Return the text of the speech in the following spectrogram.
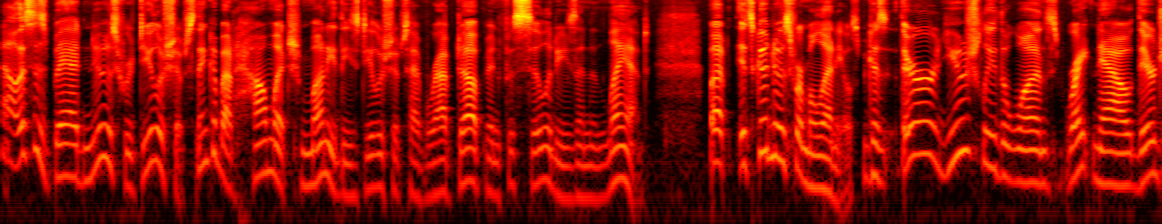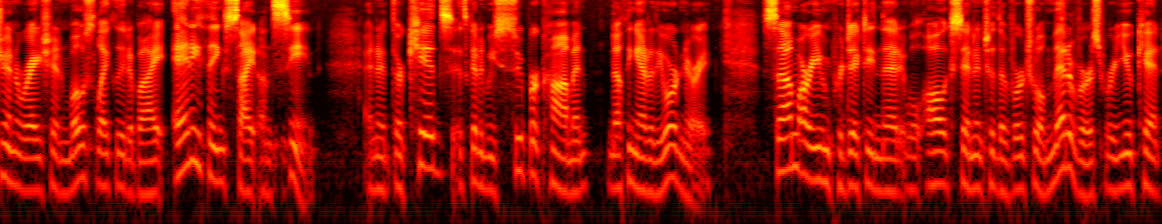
Now, this is bad news for dealerships. Think about how much money these dealerships have wrapped up in facilities and in land. But it's good news for millennials because they're usually the ones right now, their generation, most likely to buy anything sight unseen. And if they're kids, it's going to be super common, nothing out of the ordinary. Some are even predicting that it will all extend into the virtual metaverse where you can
